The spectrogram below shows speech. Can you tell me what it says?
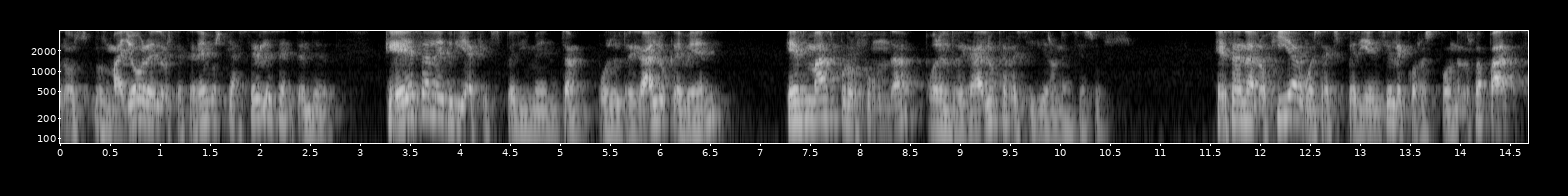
los, los mayores los que tenemos que hacerles entender que esa alegría que experimentan por el regalo que ven es más profunda por el regalo que recibieron en Jesús. Esa analogía o esa experiencia le corresponde a los papás.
